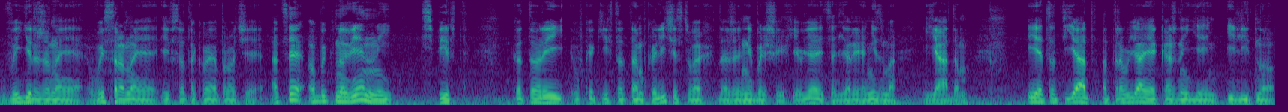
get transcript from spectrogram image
выдержанное, высранное и все такое прочее. А це обыкновенный спирт, который в каких-то там количествах, даже небольших, является для организма ядом. И этот яд отравляє каждый день элитно,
